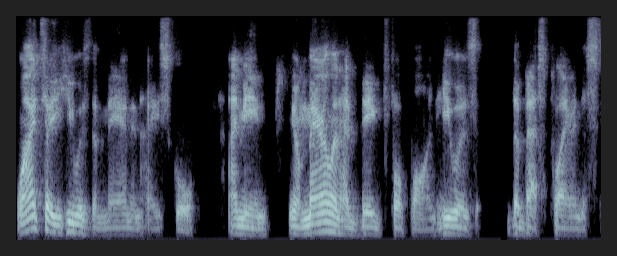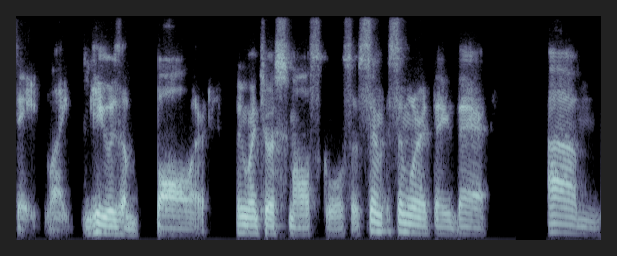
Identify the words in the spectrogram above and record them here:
When I tell you he was the man in high school, I mean, you know, Maryland had big football and he was the best player in the state. Like he was a baller. We went to a small school, so sim- similar thing there. Um,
